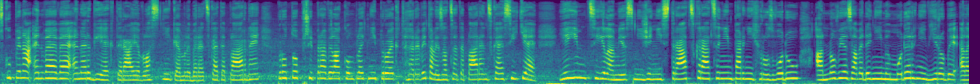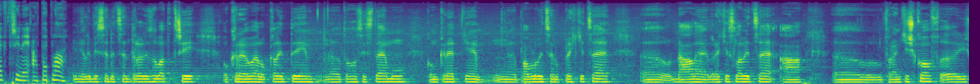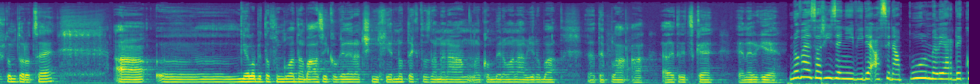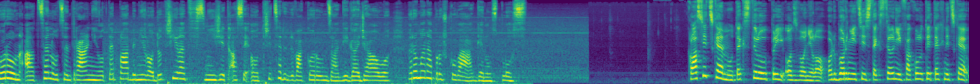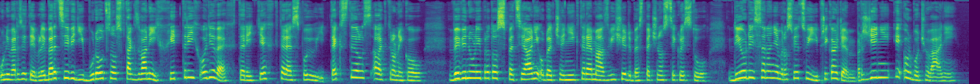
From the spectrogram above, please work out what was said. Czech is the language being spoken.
Skupina NVV Energie, která je vlastníkem liberecké teplárny, proto připravila kompletní projekt revitalizace teplárenské sítě. Jejím cílem je snížení ztrát zkrácením parních rozvodů a nově zavedením moderní výroby elektřiny a tepla. Měly by se decentralizovat tři okrajové lokality eh, toho systému, konkrétně mm, Pavlovice, Ruprechtice, eh, dále Vratislavice a Františkov eh, již v tomto roce a eh, mělo by to fungovat na bázi kogeneračních jednotek, to znamená kombinovaná výroba tepla a elektrické energie. Nové zařízení vyjde asi na půl miliardy korun a cenu centrálního tepla by mělo do tří let snížit asi o 32 korun za gigajoule. Romana Prošková, Genus Plus. Klasickému textilu prý odzvonilo. Odborníci z textilní fakulty Technické univerzity v Liberci vidí budoucnost v takzvaných chytrých oděvech, tedy těch, které spojují textil s elektronikou. Vyvinuli proto speciální oblečení, které má zvýšit bezpečnost cyklistů. Diody se na něm rozsvěcují při každém brždění i odbočování.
